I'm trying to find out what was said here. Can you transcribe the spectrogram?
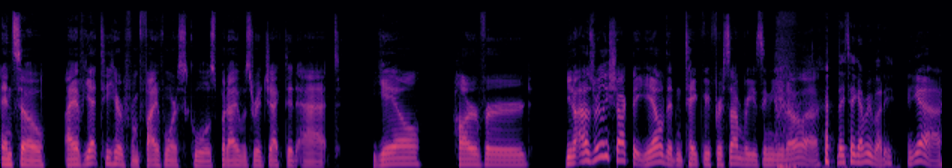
And so I have yet to hear from five more schools, but I was rejected at Yale, Harvard. You know, I was really shocked that Yale didn't take me for some reason, you know. Uh, they take everybody. Yeah.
